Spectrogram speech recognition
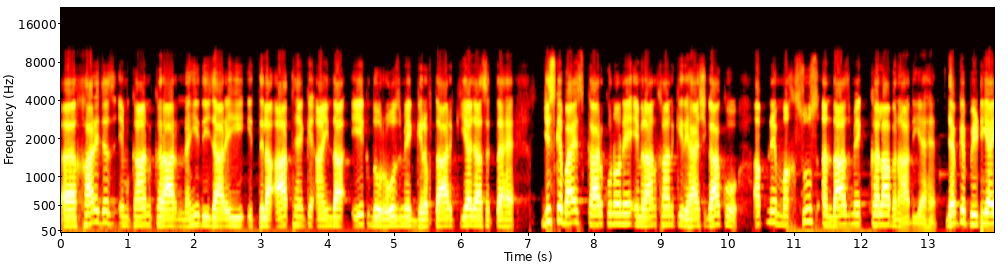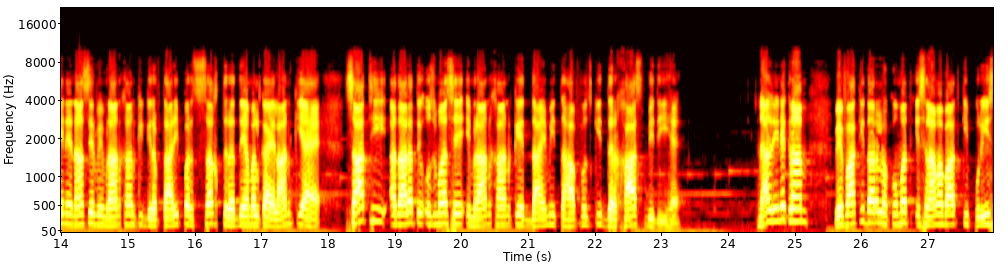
खारिज इम्कान करार नहीं दी जा रही। इतलात हैं कि आइंदा एक दो रोज़ में गिरफ़्तार किया जा सकता है। जिसके बायस कारकुनों ने इमरान खान की रिहाइश गाह को अपने मखसूस अंदाज में कला बना दिया है। जबकि पी टी आई ने न सिर्फ़ इमरान खान की गिरफ्तारी पर सख्त रद्द अमल का ऐलान किया है, साथ ही अदालत उजमा से इमरान खान के दायमी तहफ़ की दरख्वास्त भी दी है। नाजरीन कराम विफाकी दारकूमत इस्लामाबाद की पुलिस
